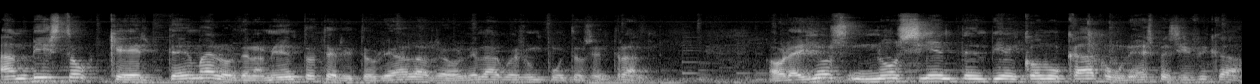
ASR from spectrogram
han visto que el tema del ordenamiento territorial alrededor del agua es un punto central. Ahora ellos no sienten bien cómo cada comunidad específica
